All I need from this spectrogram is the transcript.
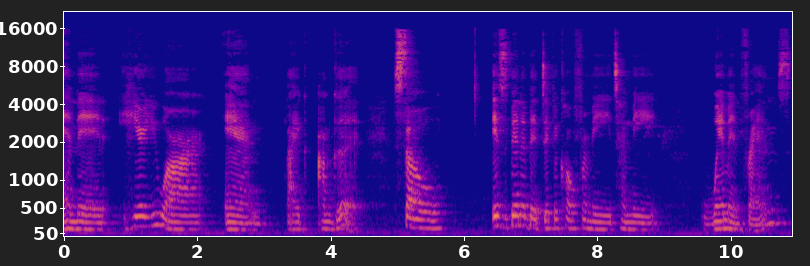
and then here you are and like I'm good. So it's been a bit difficult for me to meet women friends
